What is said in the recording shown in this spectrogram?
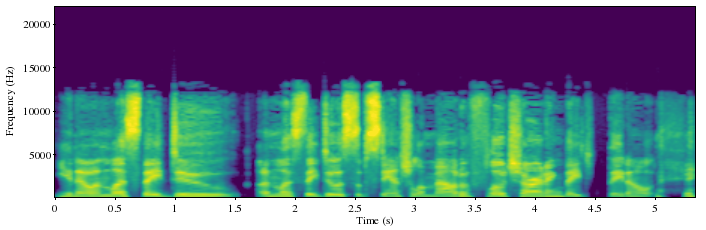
you know, unless they do unless they do a substantial amount of flow charting, they they don't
